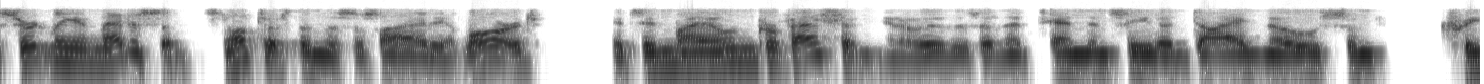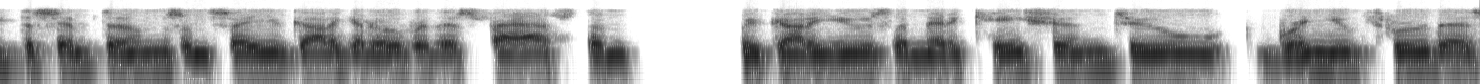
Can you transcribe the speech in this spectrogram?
certainly in medicine. It's not just in the society at large. It's in my own profession. You know, there's a tendency to diagnose and treat the symptoms and say you've got to get over this fast and we've got to use the medication to bring you through this.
